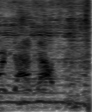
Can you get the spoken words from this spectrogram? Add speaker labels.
Speaker 1: Watch out now!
